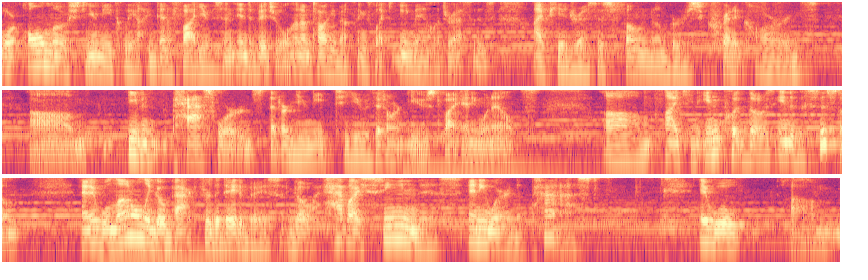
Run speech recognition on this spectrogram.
or almost uniquely identify you as an individual. And I'm talking about things like email addresses, IP addresses, phone numbers, credit cards, um, even passwords that are unique to you that aren't used by anyone else. Um, I can input those into the system and it will not only go back through the database and go, have I seen this anywhere in the past? It will um,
